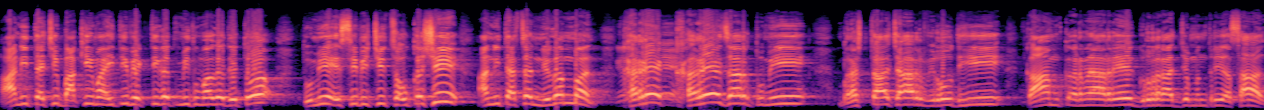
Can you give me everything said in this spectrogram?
आणि त्याची बाकी माहिती व्यक्तिगत मी तुम्हाला देतो. तुम्ही एसीबीची चौकशी आणि त्याचं निलंबन. खरे खरे जर तुम्ही भ्रष्टाचार विरोधी काम करणारे गृहराज्यमंत्री असाल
